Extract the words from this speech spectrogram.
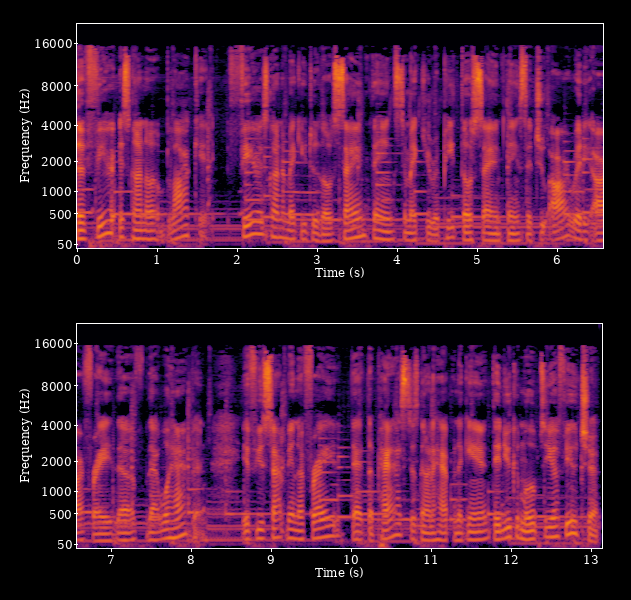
the fear is going to block it. Fear is going to make you do those same things to make you repeat those same things that you already are afraid of that will happen. If you stop being afraid that the past is going to happen again, then you can move to your future.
